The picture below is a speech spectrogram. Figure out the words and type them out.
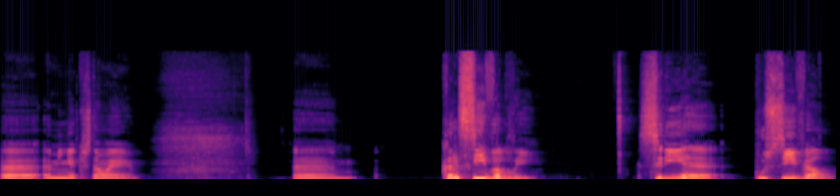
ah, a minha questão é. ahm, conceivably, seria possível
